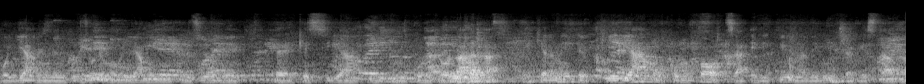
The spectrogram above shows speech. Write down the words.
vogliamo un'inclusione ma vogliamo un'inclusione eh, che sia controllata chiaramente chiediamo con forza, e di qui una denuncia che è stata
